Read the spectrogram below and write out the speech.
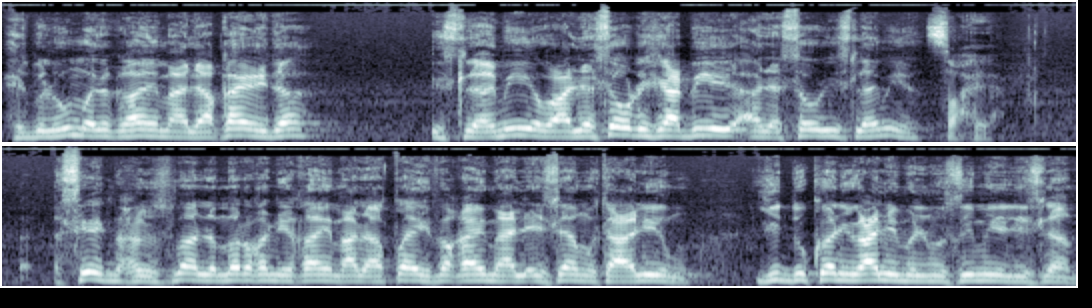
حزب الأمة قائم على قاعدة إسلامية وعلى ثورة شعبية على ثورة إسلامية. صحيح. السيد محمد عثمان لما رغني قائم على طائفة قائمة على الإسلام وتعليمه جده كان يعلم المسلمين الإسلام.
